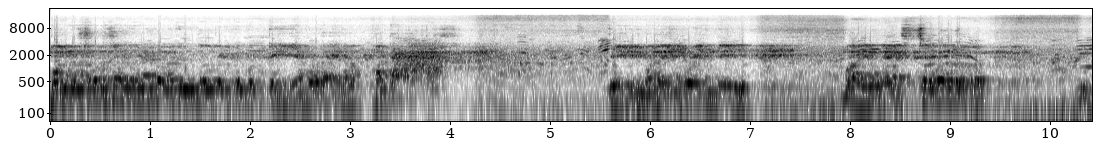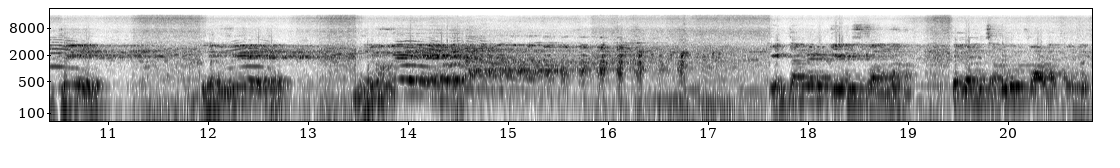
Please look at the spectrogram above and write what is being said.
మన సోషల్ నెట్వర్కింగ్తో పెట్టుకుంటే ఎవడైనా మటా. దీని పని అయిపోయింది. మరి నెక్స్ట్ ఎవరు? నువ్వే. నువ్వే. నువ్వే. ఇంటర్నెట్ గేమ్స్ వలన పిల్లలు చదువులు పాడవుతున్నాయి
